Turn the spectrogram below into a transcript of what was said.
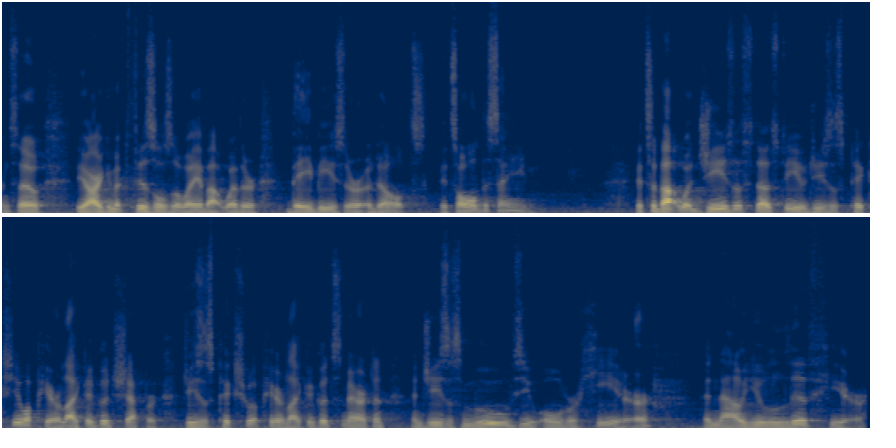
And so the argument fizzles away about whether babies or adults. It's all the same. It's about what Jesus does to you. Jesus picks you up here like a good shepherd. Jesus picks you up here like a good Samaritan, and Jesus moves you over here, and now you live here.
